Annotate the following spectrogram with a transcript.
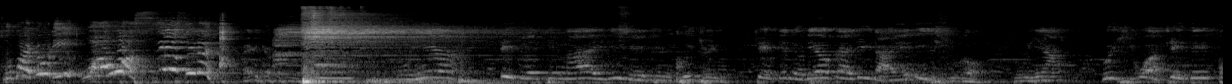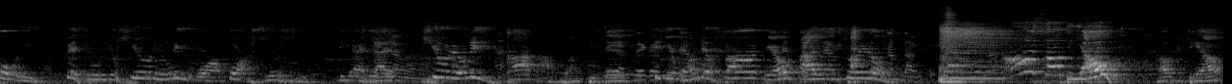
出卖女儿，话我小心嘞？哎呦，有兄，你袂进来，你袂进开嘴，这点就了解你来的意思咯。有兄，非是我这点故意，要主着小龙你小事，你爱知？你卡大犯的地，已经犯了三条大罪咯。哪三条？好一条，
